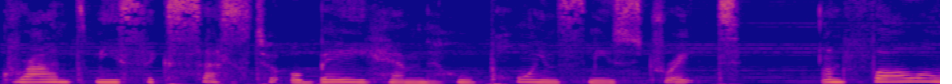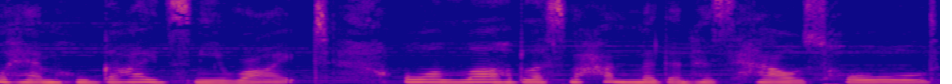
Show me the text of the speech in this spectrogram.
Grant me success to obey him who points me straight, and follow him who guides me right. O Allah, bless Muhammad and his household,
